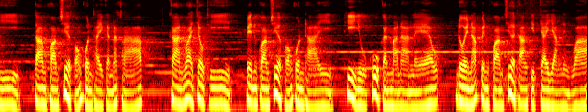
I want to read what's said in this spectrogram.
ที่ตามความเชื่อของคนไทยกันนะครับ การไหว้เจ้าที่เป็นความเชื่อของคนไทยที่อยู่คู่กันมานานแล้ว โดยนับเป็นความเชื่อทางจิตใจอย่างหนึ่งว่า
